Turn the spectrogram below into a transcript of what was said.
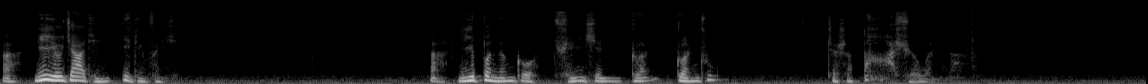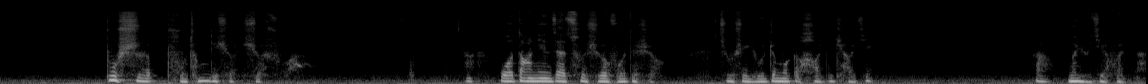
啊，你有家庭一定分心，啊，你不能够全心专专注，这是大学问呐。不是普通的学学术啊！啊，我当年在初学佛的时候，就是有这么个好的条件，啊，没有结婚呐。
